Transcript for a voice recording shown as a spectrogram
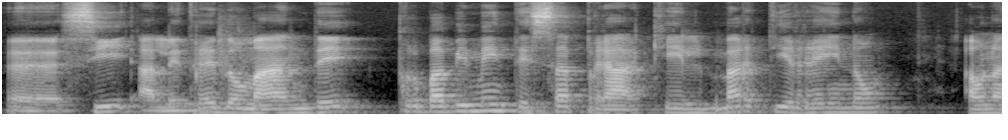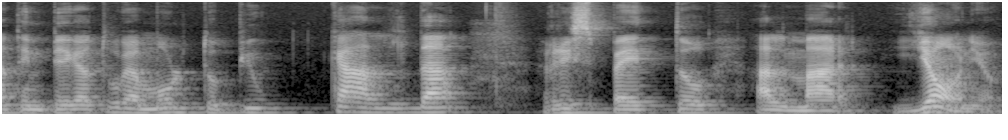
eh, sì alle tre domande, probabilmente saprà che il Mar Tirreno ha una temperatura molto più calda rispetto al Mar Ionio.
